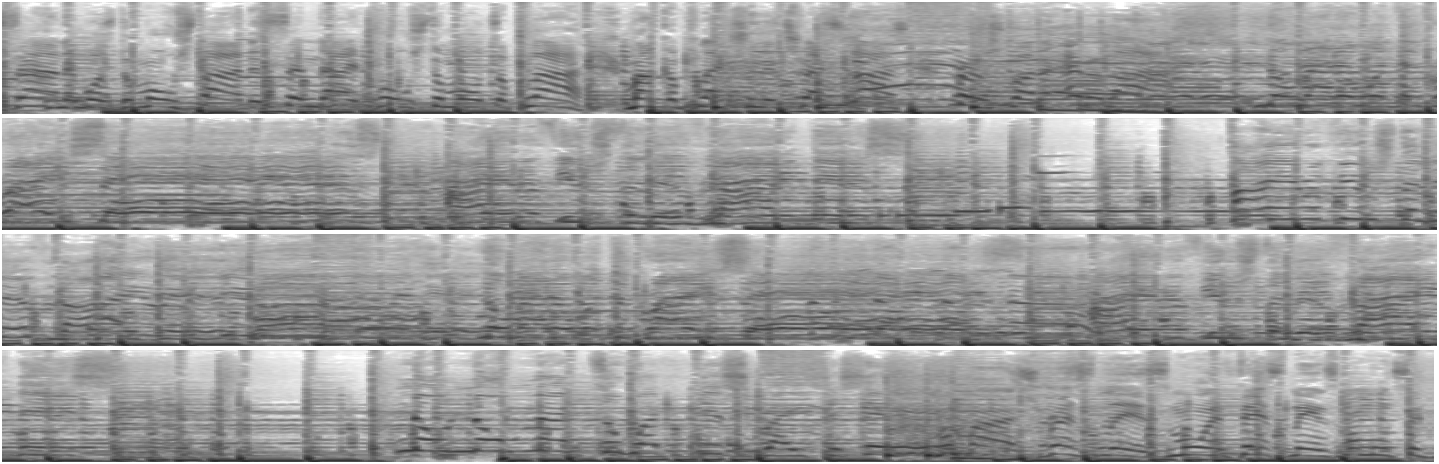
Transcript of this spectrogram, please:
Design. It was the most I to send, I post to multiply. My complexion attracts eyes. First, try to analyze.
